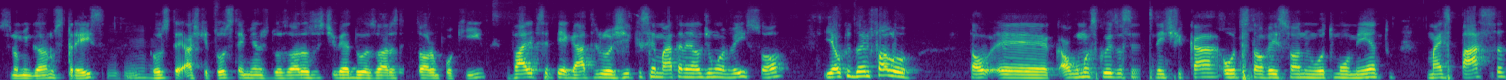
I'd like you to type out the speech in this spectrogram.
se não me engano, os três. Uhum. Todos têm- acho que todos têm menos de duas horas, ou se tiver duas horas, estoura um pouquinho. Vale pra você pegar a trilogia que você mata nela de uma vez só. E é o que o Dani falou. Tal- é, algumas coisas você se identificar, outras talvez só em um outro momento, mas passa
